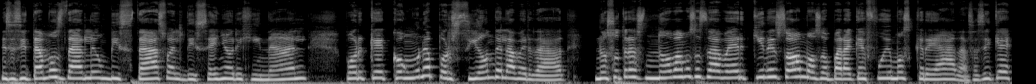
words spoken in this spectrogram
necesitamos darle un vistazo al diseño original, porque con una porción de la verdad, nosotras no vamos a saber quiénes somos o para qué fuimos creadas. Así que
